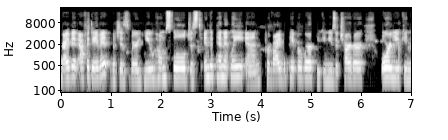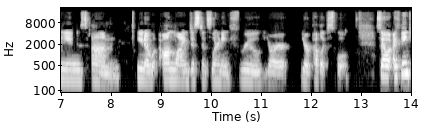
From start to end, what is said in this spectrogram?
private affidavit, which is where you homeschool just independently and provide the paperwork. You can use a charter, or you can use um, you know online distance learning through your your public school. So i think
